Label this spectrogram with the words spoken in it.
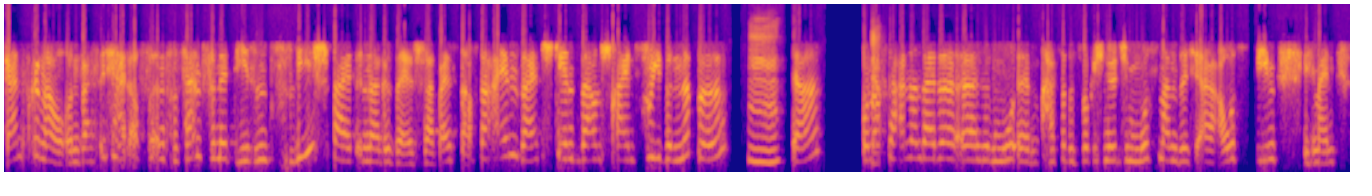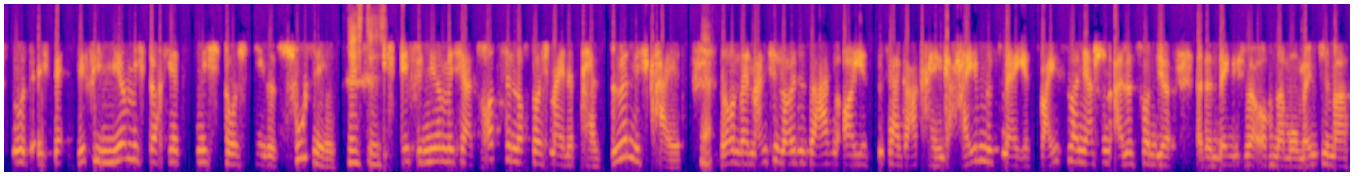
Ganz genau. Und was ich halt auch so interessant finde, diesen Zwiespalt in der Gesellschaft. Weißt du, auf der einen Seite stehen sie da und schreien Free the Nipple, Mhm. ja? Und auf der anderen Seite, äh, äh, hast du das wirklich nötig, muss man sich äh, ausziehen. Ich meine, ich de definiere mich doch jetzt nicht durch dieses Shooting. Richtig. Ich definiere mich ja trotzdem noch durch meine Persönlichkeit. Ja. Ne, Und wenn manche Leute sagen, oh, jetzt ist ja gar kein Geheimnis mehr, jetzt weiß man ja schon alles von dir, ja, dann denke ich mir auch, na Momentchen mal,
